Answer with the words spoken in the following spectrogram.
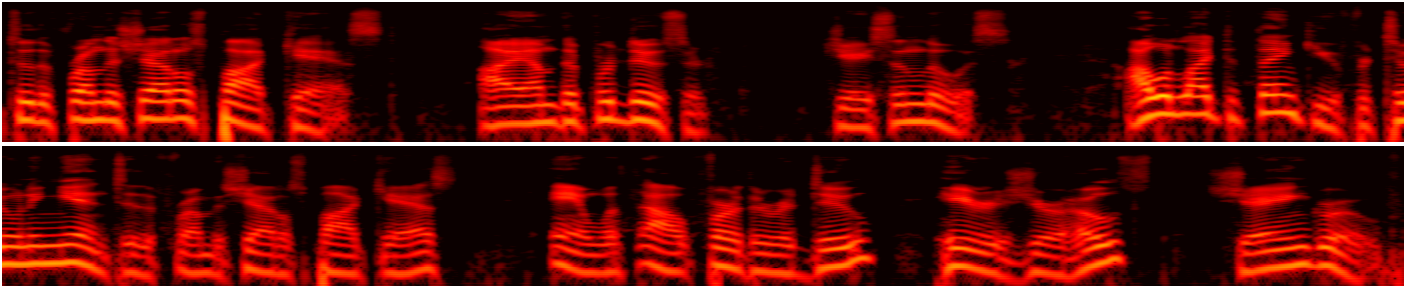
Welcome to the From the Shadows podcast. I am the producer, Jason Lewis. I would like to thank you for tuning in to the From the Shadows podcast. And without further ado, here is your host, Shane Grove.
